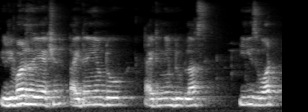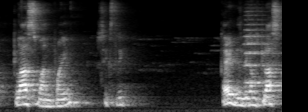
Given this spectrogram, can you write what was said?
you reverse the reaction titanium to titanium 2 plus e is what plus 1.63 correct this becomes plus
